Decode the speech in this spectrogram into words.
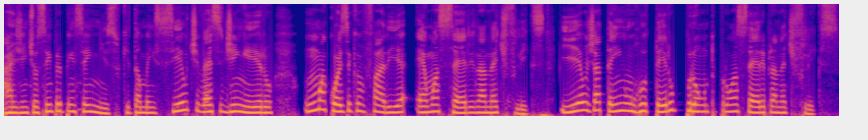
Ai, gente, eu sempre pensei nisso, que também se eu tivesse dinheiro, uma coisa que eu faria é uma série na Netflix. E eu já tenho um roteiro pronto para uma série para Netflix.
